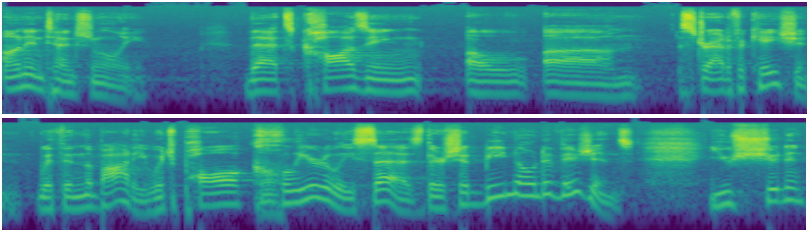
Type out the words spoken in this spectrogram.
unintentionally that's causing a um, stratification within the body, which Paul clearly says there should be no divisions. You shouldn't.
